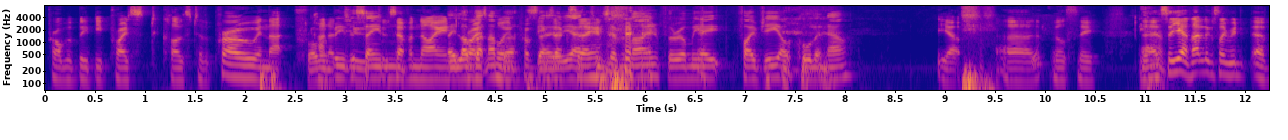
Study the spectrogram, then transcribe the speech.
probably be priced close to the Pro in that kind Probably of the two, same. 279 They love price that number. point, So yeah, 279 for the Realme 8 5G. I'll call it now. Yeah, uh, we'll see. Yeah. Uh, so yeah, that looks like a,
